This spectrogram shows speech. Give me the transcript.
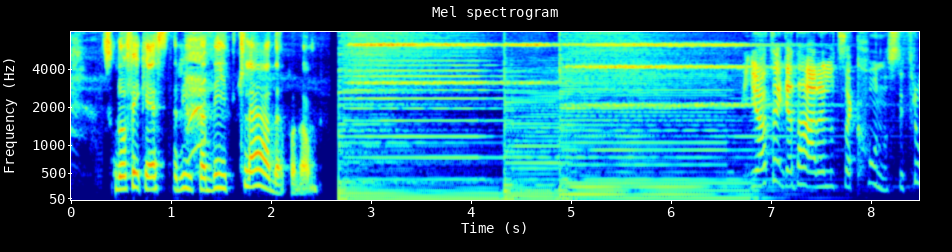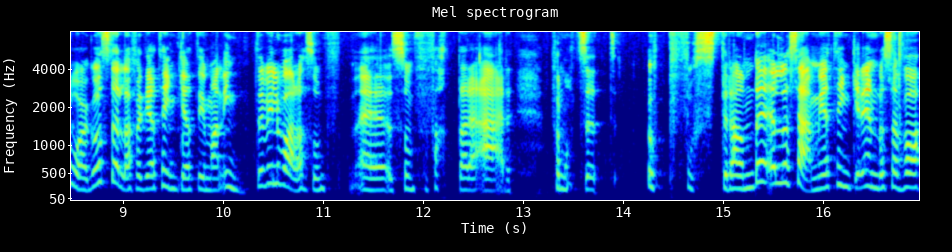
Så då fick Ester rita dit kläder på dem. Jag tänker att det här är en lite så här konstig fråga att ställa för att jag tänker att det man inte vill vara som, eh, som författare är på något sätt uppfostrande eller så här. Men jag tänker ändå så här, vad,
